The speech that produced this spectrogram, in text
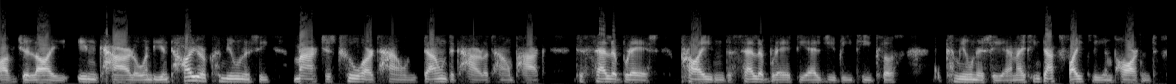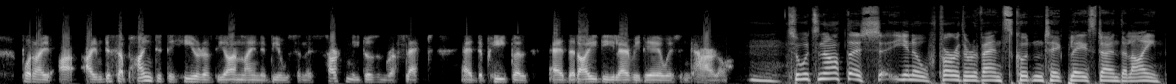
of July in Carlow, and the entire community marches through our town down to Carlow Town Park to celebrate Pride and to celebrate the LGBT plus community. And I think that's vitally important. But I, I, am disappointed to hear of the online abuse, and it certainly doesn't reflect uh, the people uh, that I deal every day with in Carlow. Mm. So it's not that, you know, further events couldn't take place down the line?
